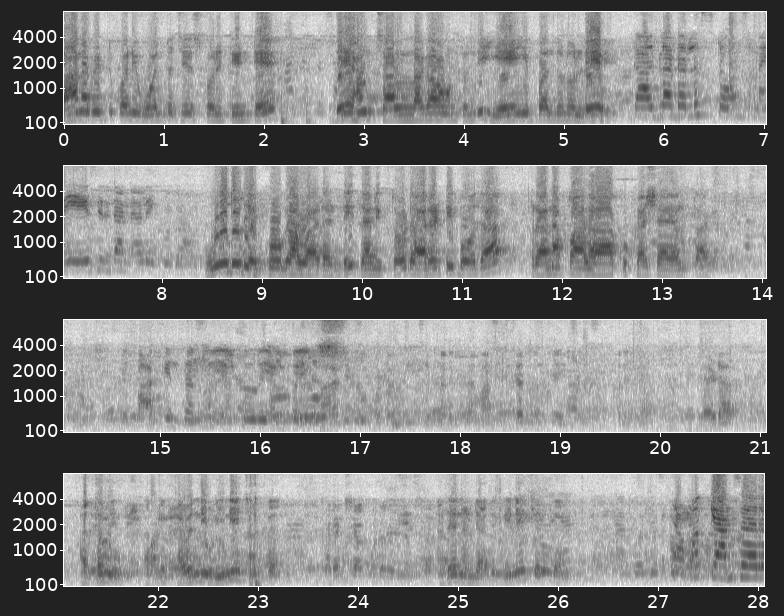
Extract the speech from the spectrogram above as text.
నానబెట్టుకొని వంట చేసుకొని తింటే దేహం చల్లగా ఉంటుంది ఏ ఇబ్బందులు లేవు. గాల్ బ్లాడర్లో స్టోన్స్ ఉన్నాయి ఏ సిరిధాన్యాలు ఎక్కువగా ఊదులు ఎక్కువగా వాడండి దానికి తోడు అరటి బోద రణపాల ఆకు కషాయాలు తాగండి. అర్థమైంది అర్థం అవన్నీ వినే చెప్పాను అదేనండి అది వినే చెప్పాను స్టమక్ క్యాన్సర్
